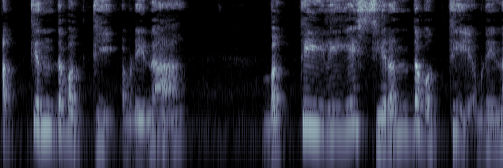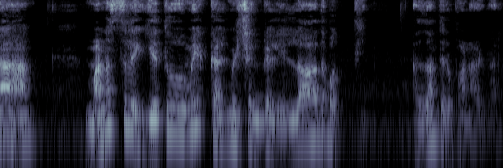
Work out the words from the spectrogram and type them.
அத்தியந்த பக்தி அப்படின்னா பக்தியிலேயே சிறந்த பக்தி அப்படின்னா மனசுல எதுவுமே கல்மிஷங்கள் இல்லாத பக்தி. அதுதான் திருப்பானாழ்வார்.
